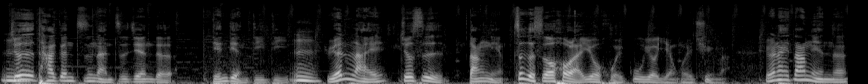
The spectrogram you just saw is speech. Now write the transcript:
嗯就是他跟知男之间的点点滴滴。嗯原来就是当年这个时候，后来又回顾又演回去嘛。原来当年呢，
